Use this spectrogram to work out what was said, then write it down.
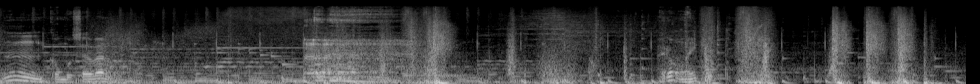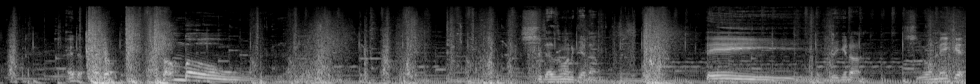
Hmm, combo seven. I don't like it. I don't, I don't. Combo! She doesn't want to get on. Hey, bring it on. She won't make it.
